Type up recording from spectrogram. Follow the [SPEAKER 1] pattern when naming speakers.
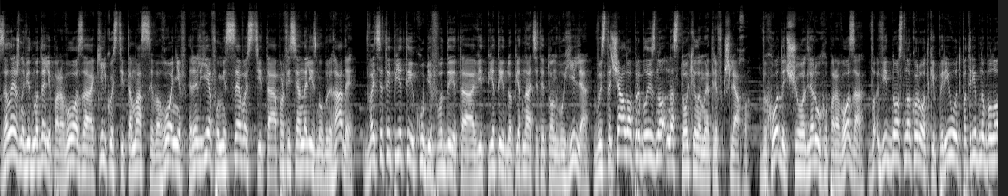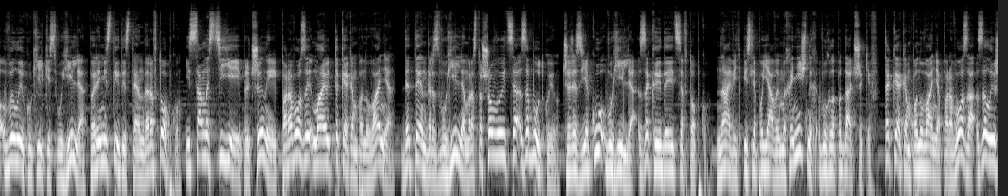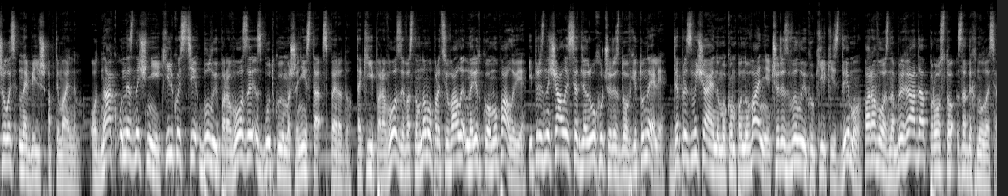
[SPEAKER 1] Залежно від моделі паровоза, кількості та маси вагонів, рельєфу місцевості та професіоналізму бригади, 25 кубів води та від 5 до 15 тонн вугілля вистачало приблизно на 100 кілометрів шляху. Виходить, що для руху паровоза в відносно короткий період потрібно було велику кількість вугілля перемістити з тендера в топку. І саме з цієї причини паровози мають таке компонування, де тендер з вугіллям розташовується за будкою, через яку вугілля закидається в топку. Навіть після появи механічних вуглеподатчиків таке компонування паровоза залишилось найбільш оптимальним. Однак у незначній кількості були паровози з будкою машиніста спереду. Такі паровози в основному працювали на рідкому паливі і призначалися для руху через довгі тунелі, де при звичайному компонуванні через велику кількість диму паровозна бригада просто задихнулася б.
